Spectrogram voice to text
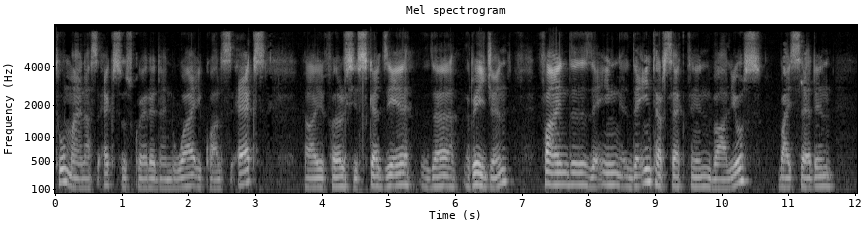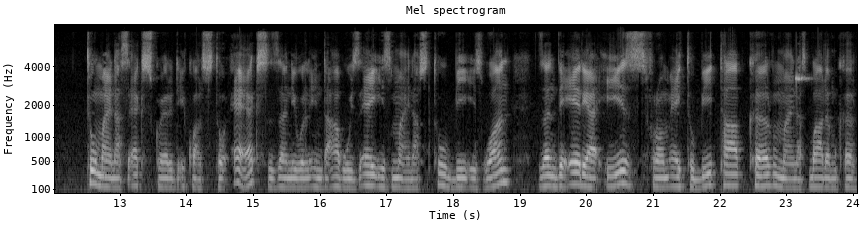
2 minus x squared and y equals x. Uh, first you sketch the, the region find the in, the intersecting values by setting 2 minus x squared equals to x. Then you will end up with a is minus 2 b is 1 then the area is from a to b top curve minus bottom curve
